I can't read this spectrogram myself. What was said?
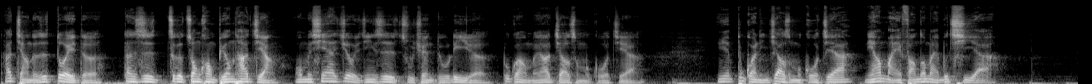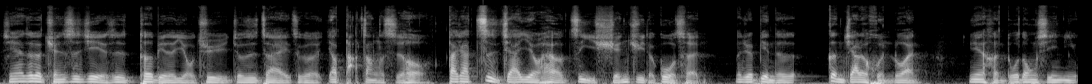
他讲的是对的，但是这个状况不用他讲，我们现在就已经是主权独立了，不管我们要叫什么国家。因为不管你叫什么国家，你要买房都买不起啊！现在这个全世界也是特别的有趣，就是在这个要打仗的时候，大家自家也有还有自己选举的过程，那就变得更加的混乱。因为很多东西，你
